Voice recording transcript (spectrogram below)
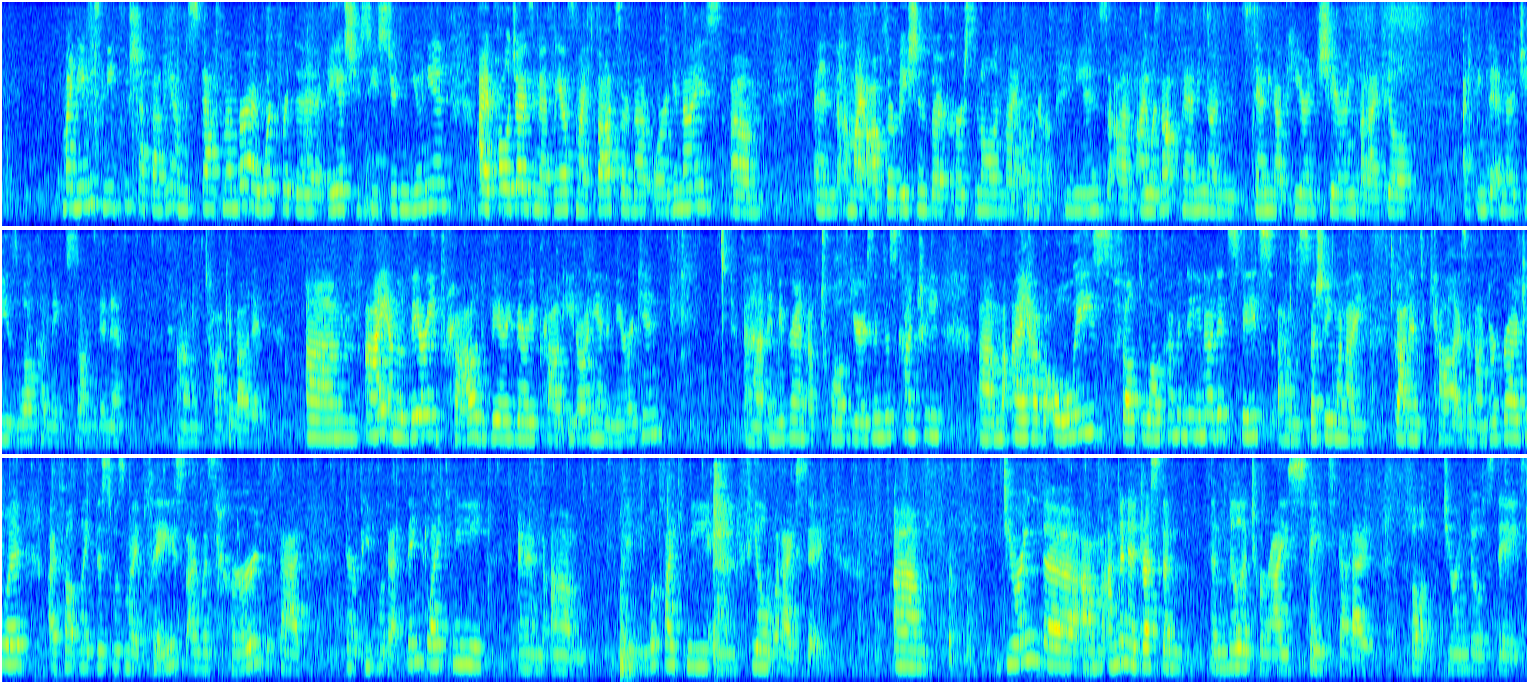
my name is Niku Shafari. I'm a staff member. I work for the ASUC Student Union. I apologize in advance. My thoughts are not organized. Um, and my observations are personal and my own opinions. Um, I was not planning on standing up here and sharing, but I feel, I think the energy is welcoming, so I'm gonna um, talk about it. Um, I am a very proud, very, very proud Iranian American uh, immigrant of 12 years in this country. Um, I have always felt welcome in the United States, um, especially when I got into Cal as an undergraduate. I felt like this was my place. I was heard that there are people that think like me and um, maybe look like me and feel what I say. Um, during the, um, I'm going to address the, the militarized state that I felt during those days.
